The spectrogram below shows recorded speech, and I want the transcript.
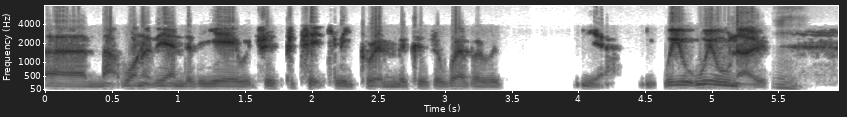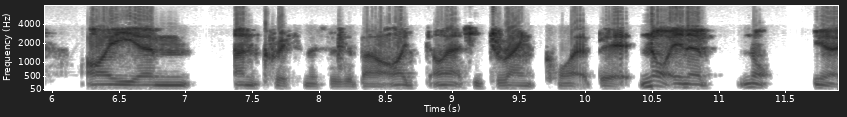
um, that one at the end of the year, which was particularly grim because the weather was yeah we we all know. Mm. I um and Christmas was about. I I actually drank quite a bit, not in a not you know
